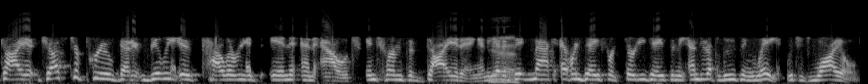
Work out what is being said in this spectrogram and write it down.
diet just to prove that it really is calories in and out in terms of dieting. And he had a Big Mac every day for 30 days, and he ended up losing weight, which is wild.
